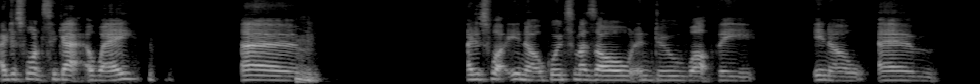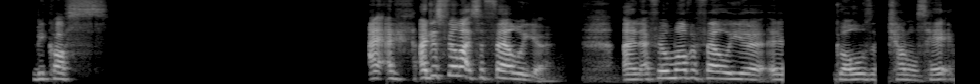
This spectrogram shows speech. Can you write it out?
I just want to get away. Um, I just want, you know, go into my zone and do what the, you know, um, because I, I, I just feel like it's a failure. And I feel more of a failure in goals that channels hit.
